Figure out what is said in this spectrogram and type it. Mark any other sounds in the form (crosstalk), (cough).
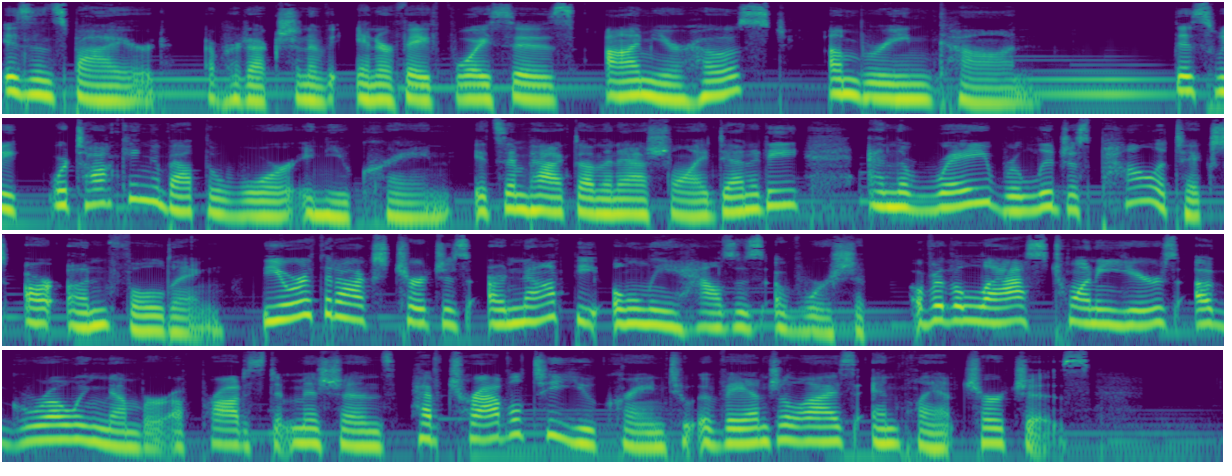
Is Inspired, a production of Interfaith Voices. I'm your host, Umbreen Khan. This week, we're talking about the war in Ukraine, its impact on the national identity, and the way religious politics are unfolding. The Orthodox churches are not the only houses of worship. Over the last 20 years, a growing number of Protestant missions have traveled to Ukraine to evangelize and plant churches.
